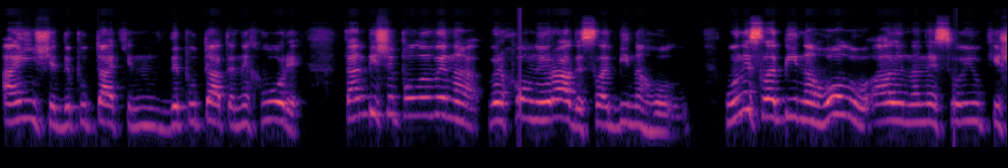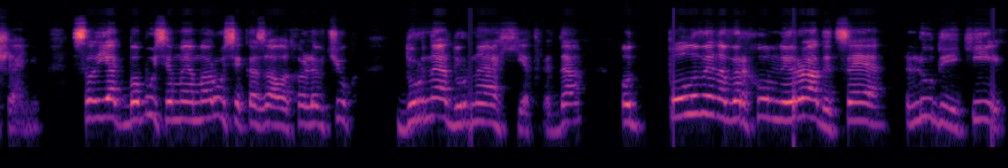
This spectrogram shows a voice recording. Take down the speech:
а інші депутати, депутати не хворі. Там більше половина Верховної Ради слабі на голову. Вони слабі на голову, але на не свою кишеню. Як бабуся моя Маруся казала Холявчук, дурне, дурне, а хитре. Да? От половина Верховної Ради це люди, які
